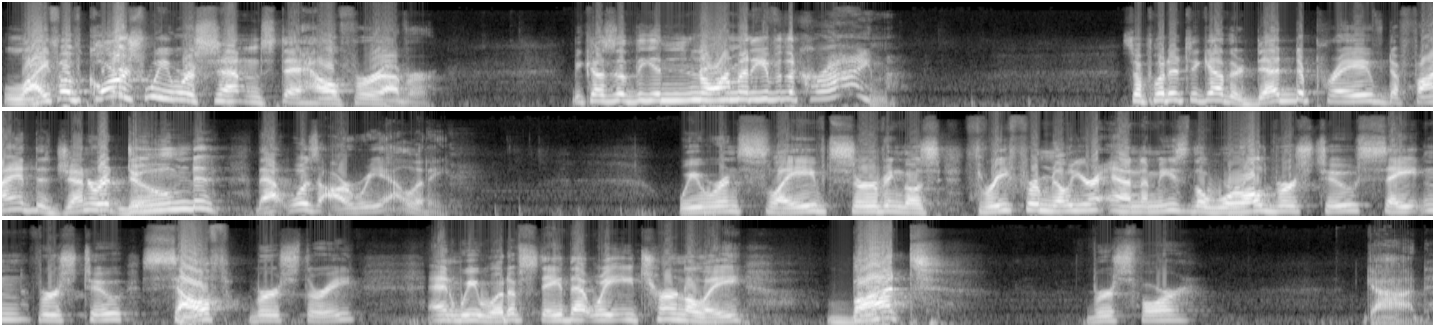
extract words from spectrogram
life. Of course, we were sentenced to hell forever because of the enormity of the crime. So put it together dead, depraved, defiant, degenerate, doomed. That was our reality. We were enslaved, serving those three familiar enemies the world, verse 2, Satan, verse 2, self, verse 3, and we would have stayed that way eternally. But, verse 4, God.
